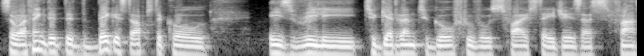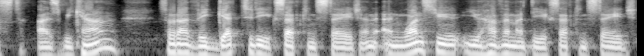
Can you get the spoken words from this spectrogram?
So I think that the, the biggest obstacle is really to get them to go through those five stages as fast as we can so that they get to the acceptance stage. And, and once you, you have them at the acceptance stage,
